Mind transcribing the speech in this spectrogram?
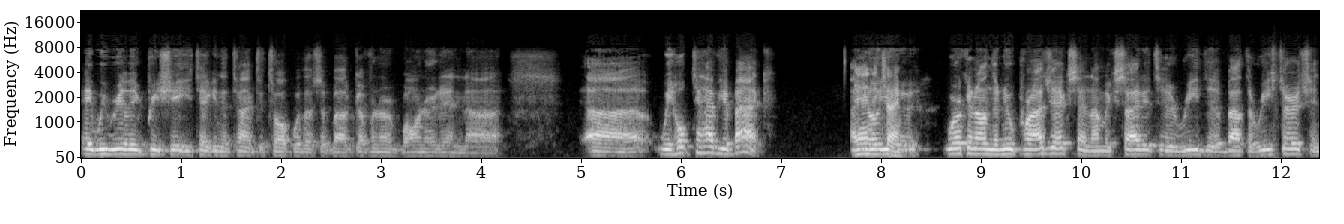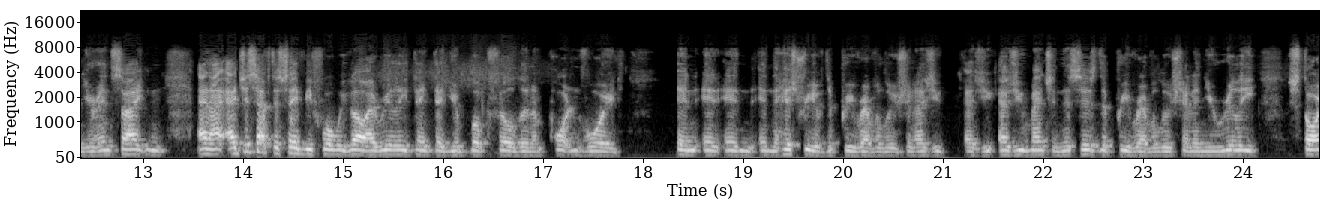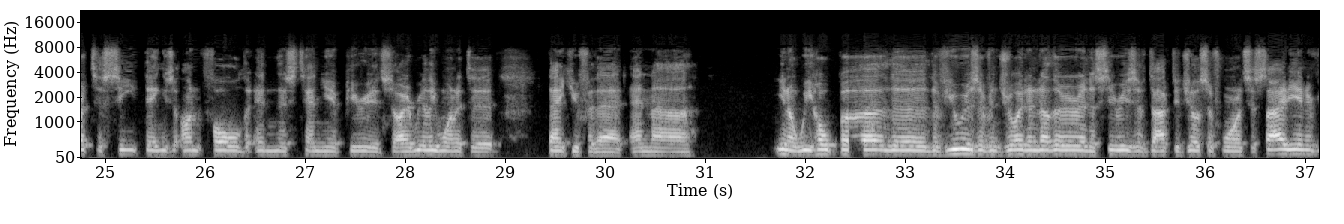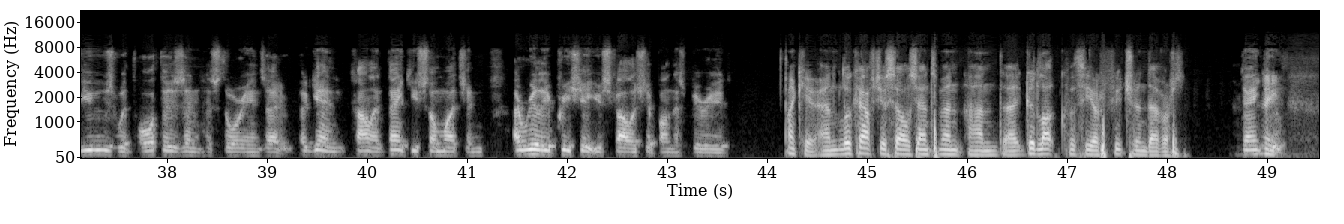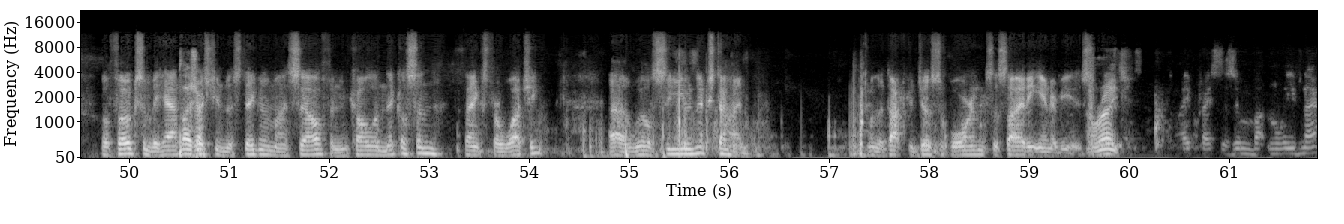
Hey, we really appreciate you taking the time to talk with us about Governor Barnard, and uh, uh, we hope to have you back. I know you're working on the new projects, and I'm excited to read the, about the research and your insight. And and I, I just have to say before we go, I really think that your book filled an important void in in in, in the history of the pre-revolution. As you as you as you mentioned, this is the pre-revolution, and you really start to see things unfold in this 10-year period. So I really wanted to thank you for that. And uh, you know, we hope uh, the the viewers have enjoyed another in a series of Dr. Joseph Warren Society interviews with authors and historians. I, again, Colin, thank you so much, and I really appreciate your scholarship on this period. Thank you, and look after yourselves, gentlemen, and uh, good luck with your future endeavours. Thank Hey, you. well, folks, on behalf Pleasure. of Christian Di Spigna, myself, and Colin Nicolson, thanks for watching. Uh, we'll see you next time on the Dr. Joseph Warren Society interviews. All right. Press the zoom button leave now?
